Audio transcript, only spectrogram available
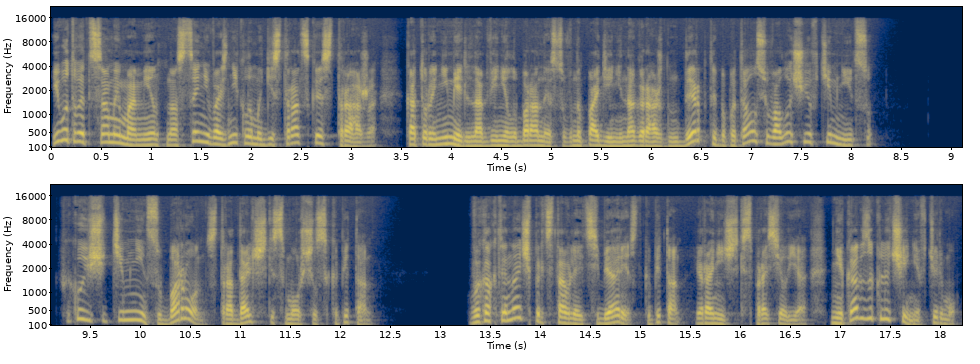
И вот в этот самый момент на сцене возникла магистратская стража, которая немедленно обвинила баронессу в нападении на граждан Дерпт и попыталась уволочь ее в темницу. «В какую еще темницу, барон?» – страдальчески сморщился капитан. «Вы как-то иначе представляете себе арест, капитан?» – иронически спросил я. «Не как заключение в тюрьму?»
